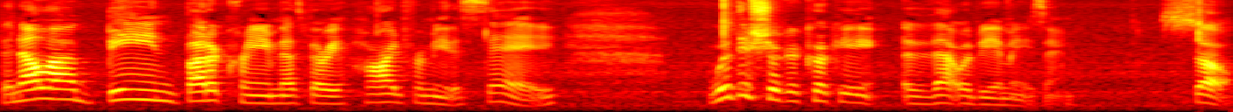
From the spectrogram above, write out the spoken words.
vanilla bean buttercream, that's very hard for me to say, with the sugar cookie, that would be amazing. So,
